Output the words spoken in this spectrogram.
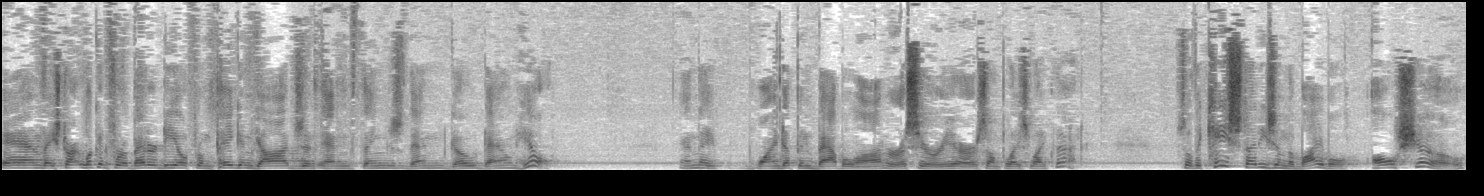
and they start looking for a better deal from pagan gods and, and things then go downhill. And they wind up in Babylon or Assyria or someplace like that. So the case studies in the Bible all show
